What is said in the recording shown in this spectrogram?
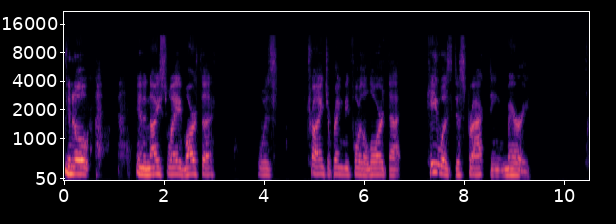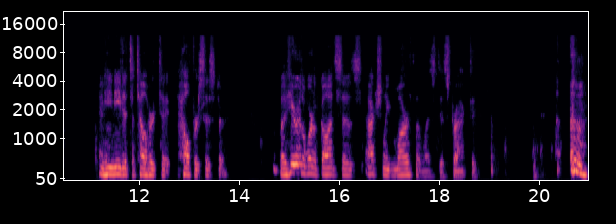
You know, in a nice way, Martha was trying to bring before the Lord that he was distracting Mary and he needed to tell her to help her sister. But here the word of God says actually Martha was distracted. you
